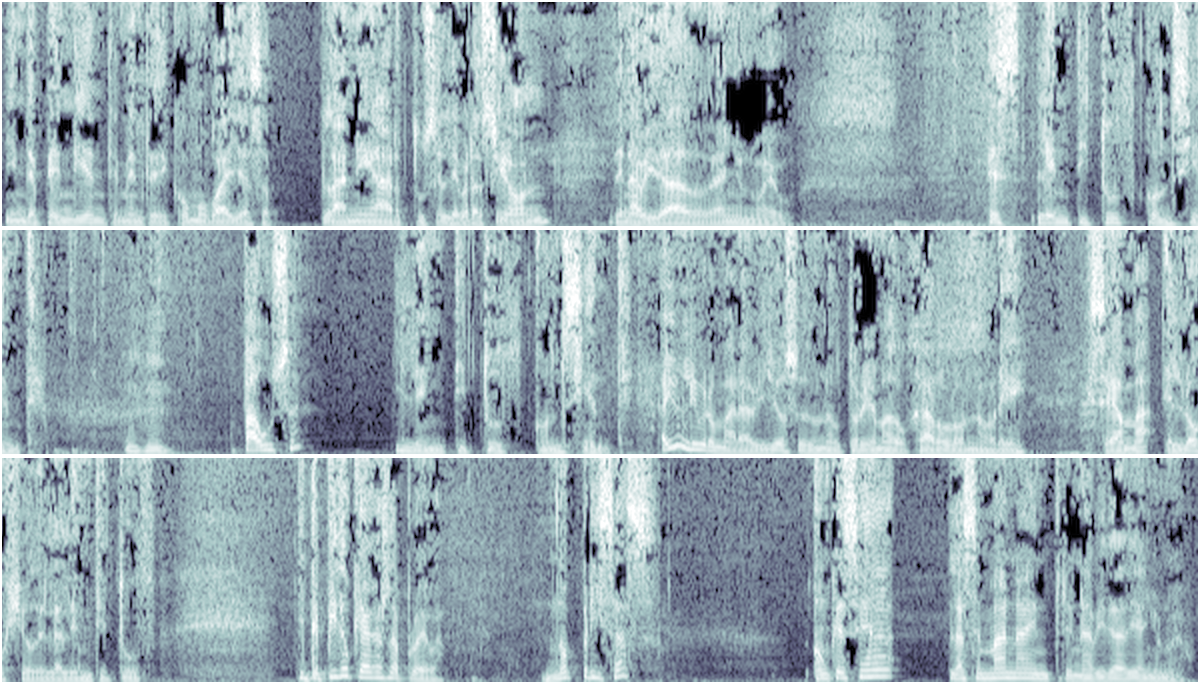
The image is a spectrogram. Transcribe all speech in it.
independientemente de cómo vayas a planear tu celebración de Navidad o de Año Nuevo. Es lentitud consciente. Pausa y lentitud consciente. Hay un libro maravilloso de un autor llamado Carlo Honoré que se llama Elogio de la lentitud. Y te pido que hagas la prueba. No prisas, aunque sea la semana entre Navidad y Año Nuevo.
